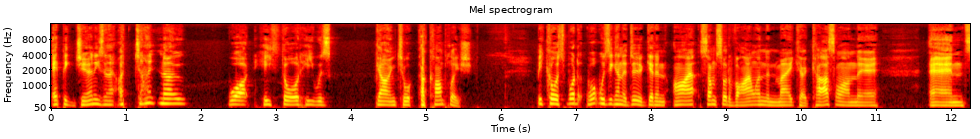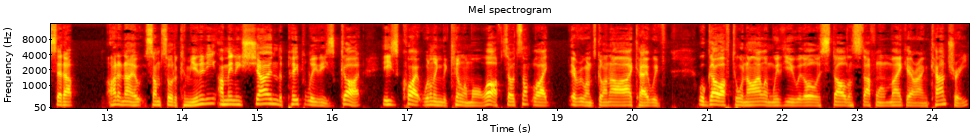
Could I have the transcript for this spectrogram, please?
epic journeys, and I don't know what he thought he was going to accomplish. Because what what was he going to do? Get an some sort of island and make a castle on there, and set up I don't know some sort of community. I mean, he's shown the people that he's got he's quite willing to kill them all off. So it's not like everyone's gone, oh, okay, we've, we'll go off to an island with you with all this stolen stuff and we'll make our own country.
